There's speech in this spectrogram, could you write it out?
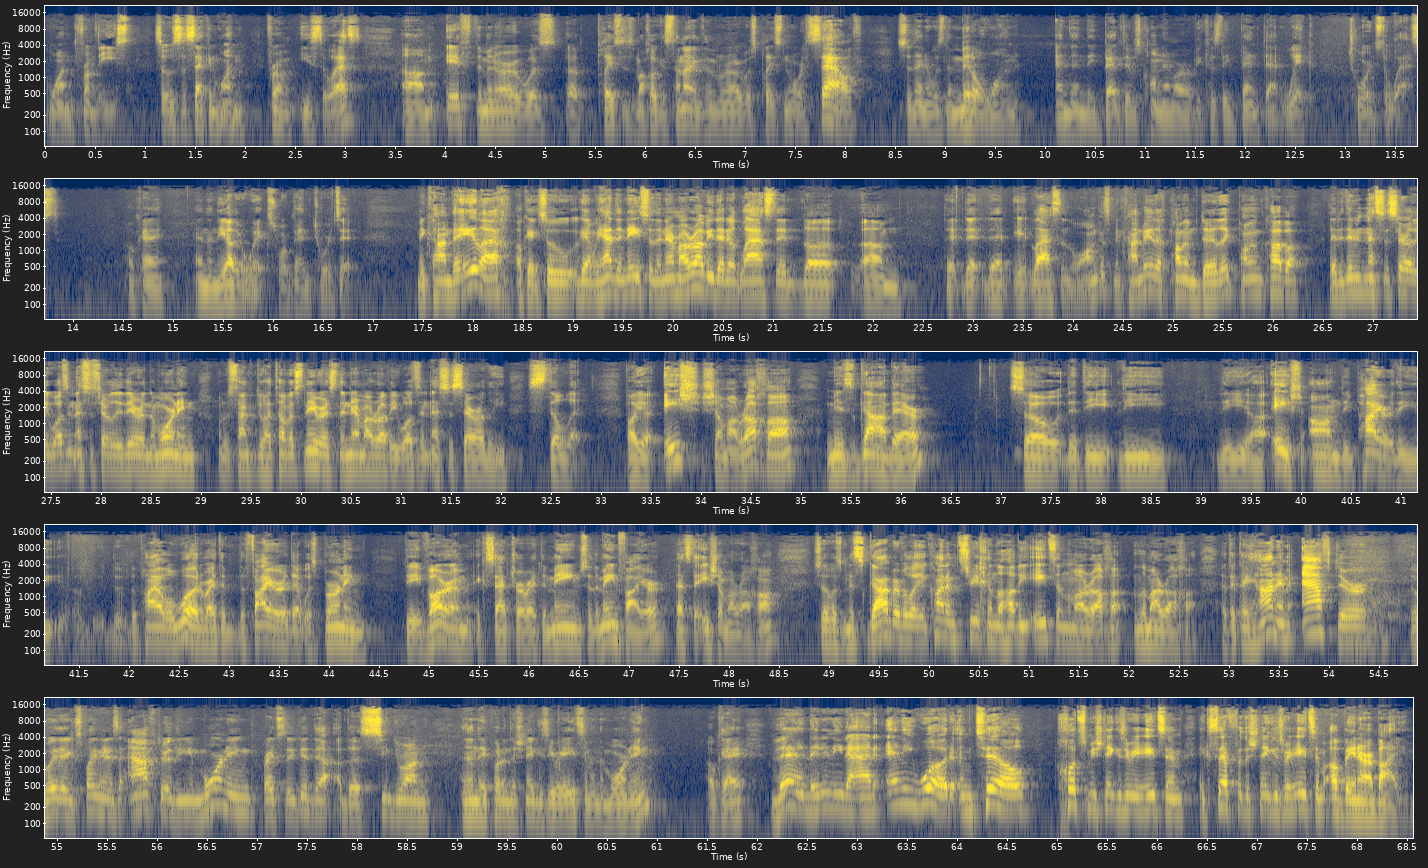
one from the east. So it was the second one from east to west. Um, if the menorah was uh, placed as Machlokes Tanaim, the menorah was placed north south, so then it was the middle one, and then they bent. It was called Ner because they bent that wick towards the west. Okay, and then the other wicks were bent towards it. Mikan ve'elach. Okay, so again, we had the of the Ner Maravi that it lasted the. Um, that, that, that it lasted the longest. That it didn't necessarily wasn't necessarily there in the morning when it was time to do hatavas neiros. The ner maravi wasn't necessarily still lit. So that the the the uh, on the pyre, the, the, the pile of wood, right, the, the fire that was burning the Ivarim, etc., right, the main, so the main fire, that's the Esha Maracha. So it was Misgaber v'lo yikanim tzrichin lahavi eitzim l'maracha. That the Kaihanim, after, the way they explain it is after the morning, right, so they did the, the Sidron, and then they put in the Shnei Geziri eitzim in the morning, okay, then they didn't need to add any wood until chutz mishnei Geziri eitzim, except for the Shnei Geziri eitzim of Bein Arbayim.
